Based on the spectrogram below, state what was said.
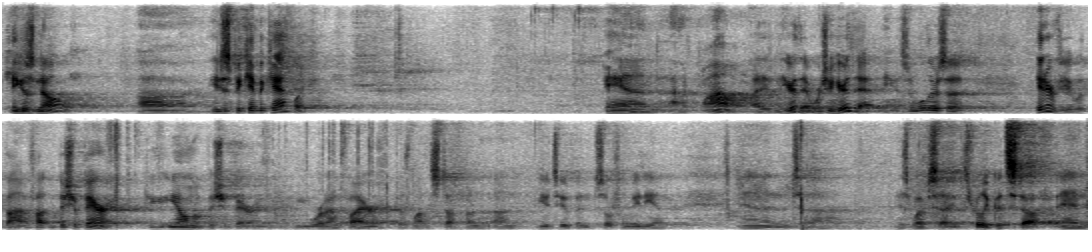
He goes, No. Uh, he just became a Catholic. And I'm like, wow, I didn't hear that. Where'd you hear that? And he goes, well, there's a interview with Bishop Barron. You, you all know Bishop Barron. Word on Fire does a lot of stuff on, on YouTube and social media and uh, his website. It's really good stuff. And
